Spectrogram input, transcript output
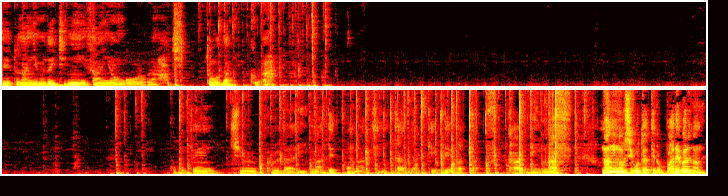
えっ、と、何人分だ ?1、2、3、4、5、6、7、8。トダック、あ。午前中くらいまでお待ちいただければ助かります。何の仕事やってるかバレバレなのよ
